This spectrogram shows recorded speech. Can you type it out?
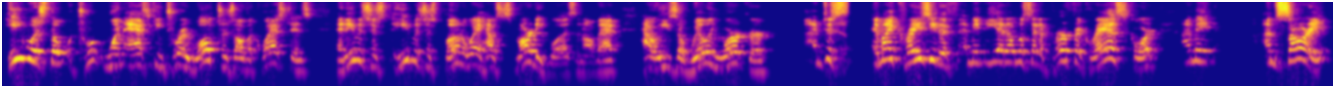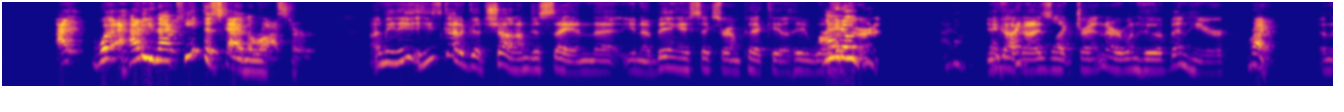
he was the one asking Troy Walters all the questions, and he was just he was just blown away how smart he was and all that. How he's a willing worker. I'm just, am I crazy to? I mean, he had almost had a perfect RAS score. I mean, I'm sorry. I what? How do you not keep this guy on the roster? I mean, he, he's got a good shot. I'm just saying that, you know, being a six round pick, he, he will I don't- earn it. I don't. You've got Frank- guys like Trenton Irwin who have been here. right. And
